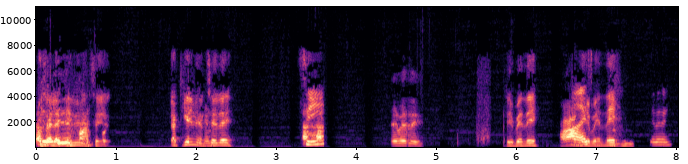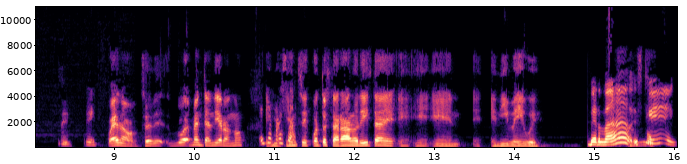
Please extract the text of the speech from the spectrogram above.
O sea, la tienen, en CD. la tienen en CD. Sí. DVD. DVD. Ah, DVD. DVD. Sí. sí. Bueno, me entendieron, ¿no? Imagínense cuánto estará ahorita en, en, en, en eBay, güey. ¿Verdad? Es que...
